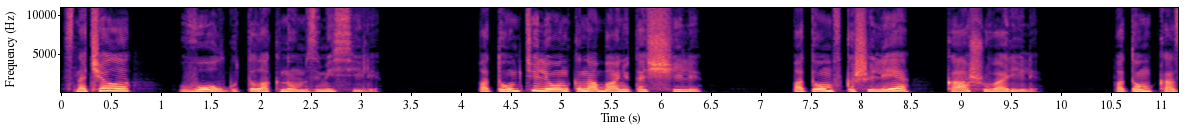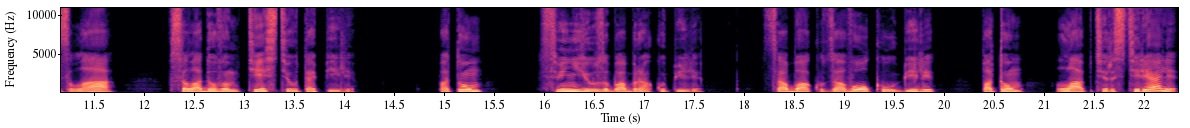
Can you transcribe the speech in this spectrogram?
Сначала Волгу толокном замесили, потом теленка на баню тащили, потом в кошеле кашу варили, потом козла, в солодовом тесте утопили. Потом свинью за бобра купили, собаку за волка убили, потом лапти растеряли,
